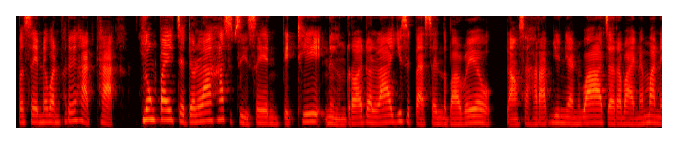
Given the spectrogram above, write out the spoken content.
7%ในวันพฤหัสค่ะ ลงไป 7 ดอลลาร์ 54 เซนต์ปิดที่ 100 ดอลลาร์ 28 เซนต์ต่อบาร์เรล หลังสหรัฐยืนยันว่าจะระบายน้ำมันใน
